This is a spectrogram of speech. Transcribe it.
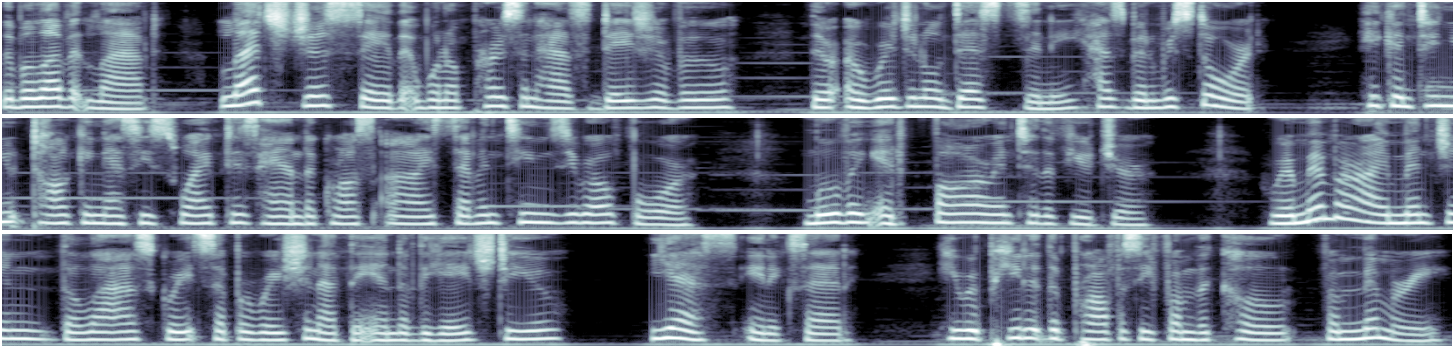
The beloved laughed. Let's just say that when a person has deja vu, their original destiny has been restored. He continued talking as he swiped his hand across I 1704, moving it far into the future. Remember I mentioned the last great separation at the end of the age to you? Yes, Enoch said. He repeated the prophecy from the code from memory.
